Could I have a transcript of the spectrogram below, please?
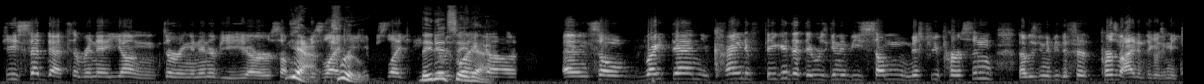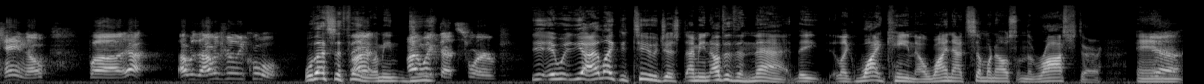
He said that to Renee Young during an interview or something. Yeah, he was like, true. He was like, they did say like, that. Uh, and so right then, you kind of figured that there was going to be some mystery person that was going to be the fifth person. I didn't think it was going to be Kane though, but yeah, that was that was really cool. Well, that's the thing. I, I mean, I you, like that swerve. It, it, yeah, I liked it too. Just, I mean, other than that, they like why Kane though? Why not someone else on the roster? And yeah.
